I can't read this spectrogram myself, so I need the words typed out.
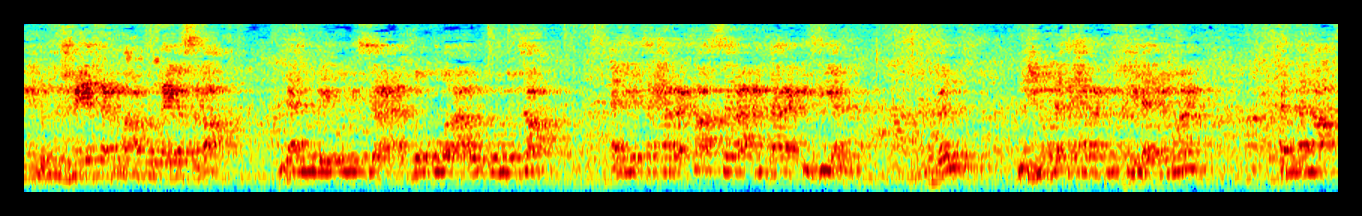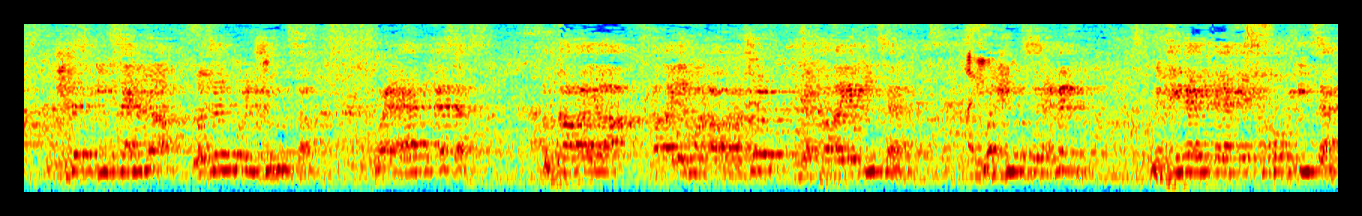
نحن في جمعية العلماء الوضعيه صغار لا نريد لصراع الذكور أو الانوثه أن يتحرك صراعا رئيسيا بل نحن نتحرك من خلال عنوان أننا وحدة الإنسانية وتنوع الجنوس وعلى هذا الاساس القضايا قضايا المرأة والرجل هي قضايا الإنسان. طيب. ونحن سنعمل من خلال آلية حقوق الإنسان.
